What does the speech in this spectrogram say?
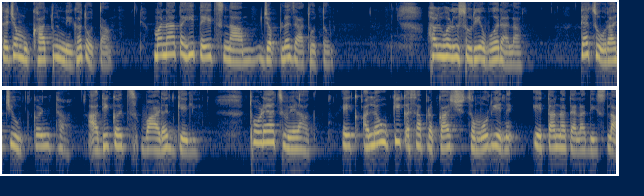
त्याच्या मुखातून निघत होता. मनातही तेच नाम जपलं जात होतं. हळूहळू सूर्य वर आला. त्या चोराची उत्कंठा अधिकच वाढत गेली. थोड्याच वेळात एक अलौकिक असा प्रकाश समोर येणे येताना त्याला दिसला.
